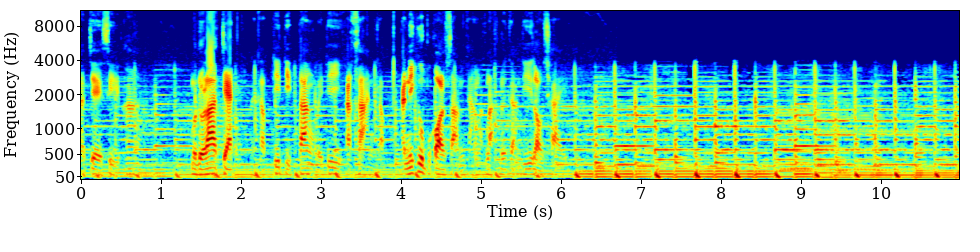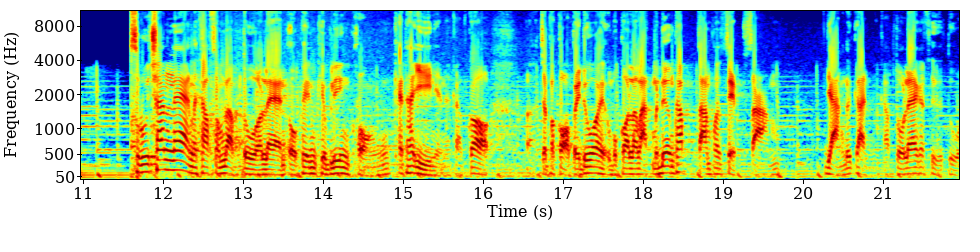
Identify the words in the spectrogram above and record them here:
RJ45 Modular Jack นะครับที่ติดตั้งไปที่อาคารครับอันนี้คืออุปกรณ์ 3 อย่างหลักๆ ด้วยกันที่เราใช้โซลูชันแรกนะครับสำหรับตัว LAN Open Cabling ของ Cat 5e เนี่ยนะครับก็ จะประกอบไปด้วยอุปกรณ์หลักๆเหมือนเดิมครับ ตามคอนเซปต์ 3 อย่างด้วยกันครับตัวแรกก็คือตัว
